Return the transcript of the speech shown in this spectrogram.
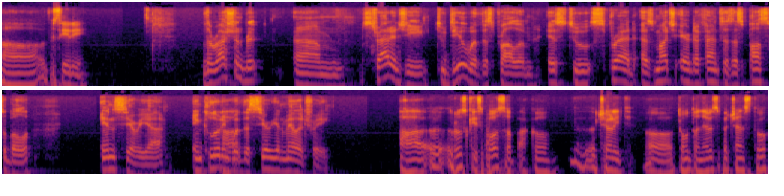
uh, v Sýrii. The Russian um, strategy to deal with this problem is to spread as much air defenses as possible in Syria, including uh, with the Syrian military. A ruský spôsob, ako čeliť o, tomuto nebezpečenstvu,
